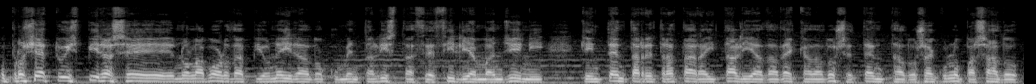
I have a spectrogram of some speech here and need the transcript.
O proxecto inspírase no labor da pioneira documentalista Cecilia Mangini que intenta retratar a Italia da década dos 70 do século pasado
